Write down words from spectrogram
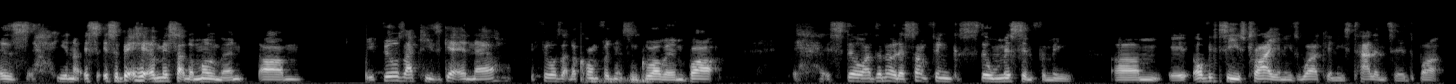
is you know it's it's a bit hit and miss at the moment. Um, it feels like he's getting there. It feels like the confidence is growing, but it's still I don't know. There's something still missing for me. Um, it, obviously he's trying, he's working, he's talented, but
